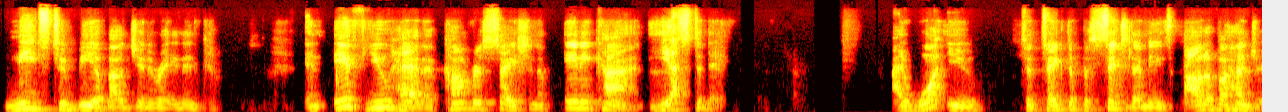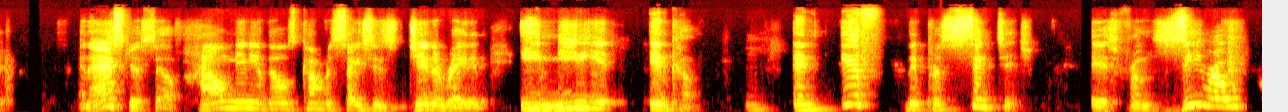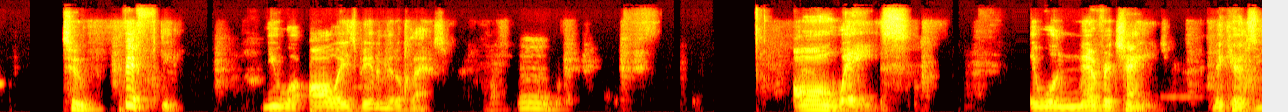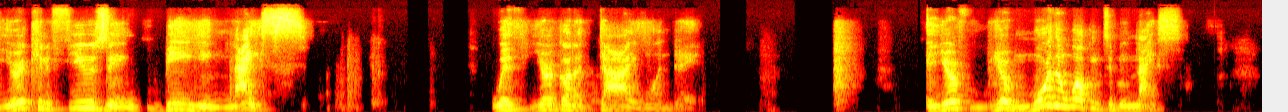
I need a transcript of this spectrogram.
needs to be about generating income. And if you had a conversation of any kind yesterday, I want you to take the percentage, that means out of 100, and ask yourself how many of those conversations generated immediate income. Mm. And if the percentage is from zero to 50, you will always be in the middle class. Mm. Always. It will never change because you're confusing being nice with you're gonna die one day. And you're you're more than welcome to be nice.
